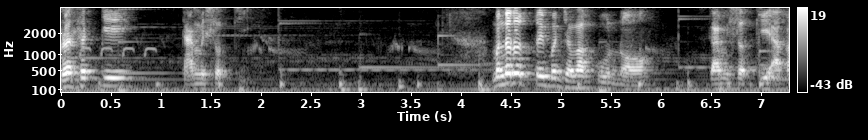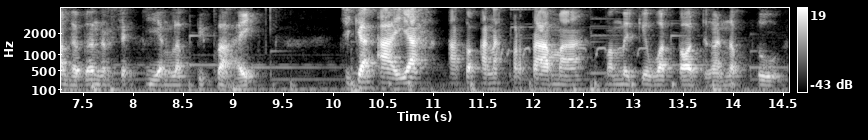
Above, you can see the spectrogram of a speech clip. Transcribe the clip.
rezeki Kamis Legi. Menurut primbon Jawa kuno, Kamis Legi akan mendapatkan rezeki yang lebih baik jika ayah atau anak pertama memiliki weton dengan neptu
